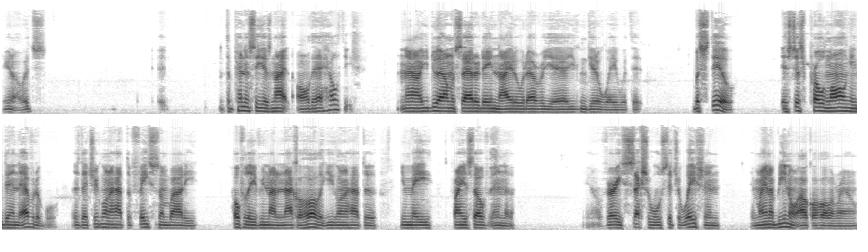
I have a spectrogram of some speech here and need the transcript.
you know it's it, dependency is not all that healthy. Now you do that on a Saturday night or whatever, yeah, you can get away with it, but still, it's just prolonging the inevitable. Is that you're gonna have to face somebody. Hopefully, if you're not an alcoholic, you're gonna have to. You may find yourself in a you know, very sexual situation, there might not be no alcohol around,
